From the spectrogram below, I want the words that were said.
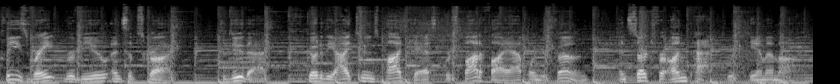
Please rate, review, and subscribe. To do that, go to the iTunes podcast or Spotify app on your phone and search for Unpacked with PMMI.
